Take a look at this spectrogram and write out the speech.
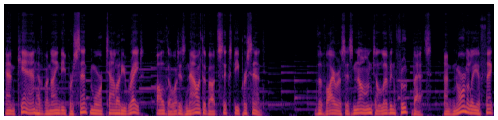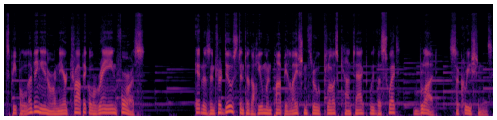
and can have a 90% mortality rate, although it is now at about 60%. The virus is known to live in fruit bats, and normally affects people living in or near tropical rainforests. It is introduced into the human population through close contact with the sweat, blood, secretions,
